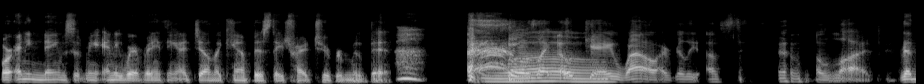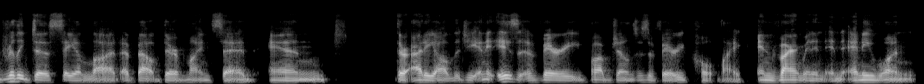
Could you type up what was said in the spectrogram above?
or any names of me anywhere of anything I did on the campus, they tried to remove it. I was like, okay, wow, I really upset a lot. That really does say a lot about their mindset and their ideology. And it is a very, Bob Jones is a very cult like environment. And, and, anyone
